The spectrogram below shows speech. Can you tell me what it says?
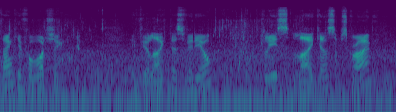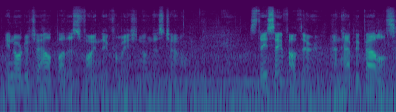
Thank you for watching. If you like this video, please like and subscribe in order to help others find the information on this channel. Stay safe out there and happy paddles!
